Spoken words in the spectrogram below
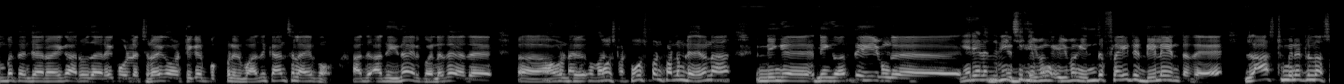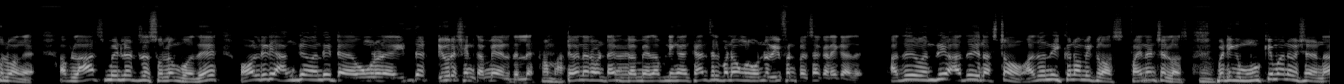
ஐம்பத்தஞ்சாயிரம் ரூபாய்க்கு அறுபதாயிரம் ரூபாய்க்கு ஒரு லட்ச ரூபாய்க்கு அவன் டிக்கெட் புக் பண்ணிருப்பான். அது கேன்சல் ஆயிருக்கும். அது அது இதா இருக்கும். என்னது? அது அவனுக்கு. போஸ்ட்போன் பண்ண முடியாது. ஏன்னா நீங்க நீங்க வந்து இவங்க இவங்க இவங்க இந்த ஃபிளைட் டிலேன்றது லாஸ்ட் மினிட்ல தான் சொல்லுவாங்க. அப்ப லாஸ்ட் மினிட்ல சொல்லும் போது ஆல்ரெடி அங்க வந்து உங்களோட இந்த டியூரேஷன் கம்மியாயிருது இல்ல. டேர்ன் அரௌண்ட் டைம் கம்மியாது அப்ப நீங்க கேன்சல் பண்ணா உங்களுக்கு ஒன்றும் ரீஃபண்ட் பெருசா கிடைக்காது. அது வந்து அது நஷ்டம். அது வந்து economic loss financial loss. But இங்க முக்கியமான விஷயம் என்ன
